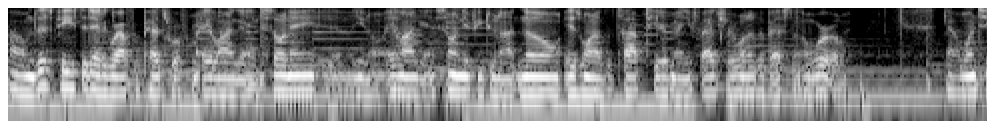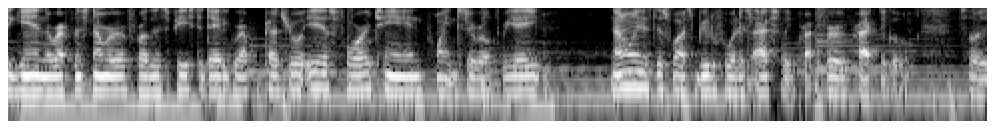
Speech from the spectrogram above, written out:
um, this piece, the Datograph Perpetual from A. Lange and Söhne, you know, A. Lange and Söhne, if you do not know, is one of the top tier manufacturer, one of the best in the world. Now, once again, the reference number for this piece, the Datograph Perpetual, is 410.038. Not only is this watch beautiful, but it's actually very practical. So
